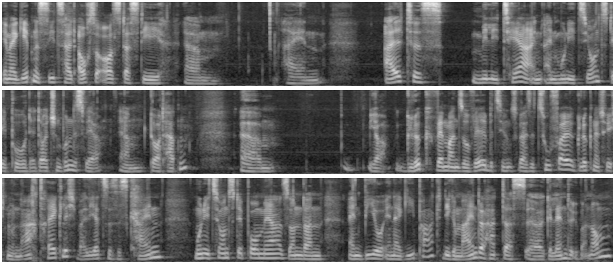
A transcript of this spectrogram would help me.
im Ergebnis sieht es halt auch so aus, dass die ähm, ein altes Militär, ein, ein Munitionsdepot der deutschen Bundeswehr ähm, dort hatten. Ähm, ja, Glück, wenn man so will, beziehungsweise Zufall. Glück natürlich nur nachträglich, weil jetzt ist es kein Munitionsdepot mehr, sondern ein Bioenergiepark. Die Gemeinde hat das äh, Gelände übernommen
